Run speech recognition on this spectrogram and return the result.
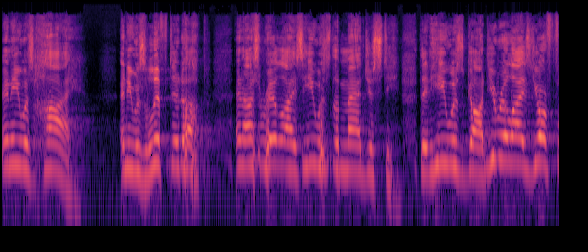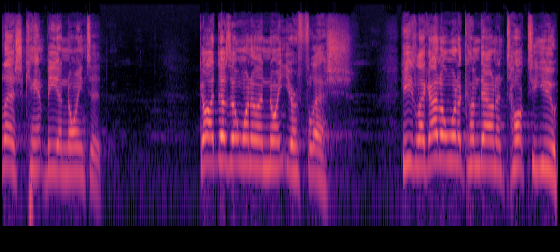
and he was high, and he was lifted up. And I realized he was the majesty, that he was God. You realize your flesh can't be anointed. God doesn't want to anoint your flesh. He's like, I don't want to come down and talk to you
